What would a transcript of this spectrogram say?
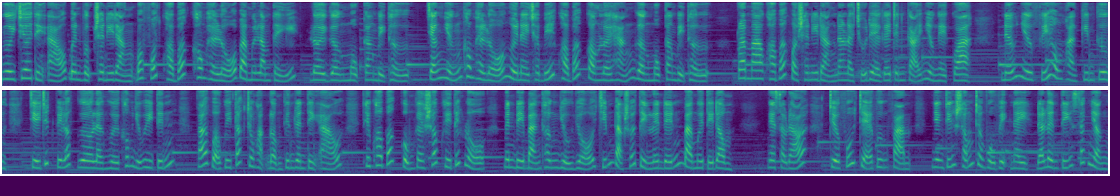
Người chơi tiền ảo bên vực Johnny Đặng bóc phốt Khoa Bất không hề lỗ 35 tỷ, lời gần một căn biệt thự. Chẳng những không hề lỗ, người này cho biết Khoa Bất còn lời hẳn gần một căn biệt thự. Drama Khoa Bất và Johnny Đặng đang là chủ đề gây tranh cãi nhiều ngày qua. Nếu như phía ông Hoàng Kim Cương chỉ trích vlogger là người không giữ uy tín, phá vỡ quy tắc trong hoạt động kinh doanh tiền ảo, thì Khoa Bất cũng gây sốc khi tiết lộ mình bị bạn thân dụ dỗ chiếm đoạt số tiền lên đến 30 tỷ đồng. Ngay sau đó, triệu phú trẻ Vương Phạm, nhân chứng sống trong vụ việc này, đã lên tiếng xác nhận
